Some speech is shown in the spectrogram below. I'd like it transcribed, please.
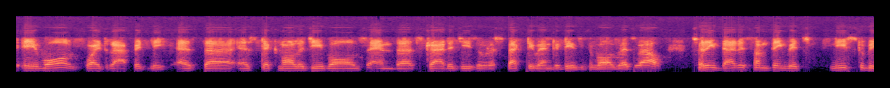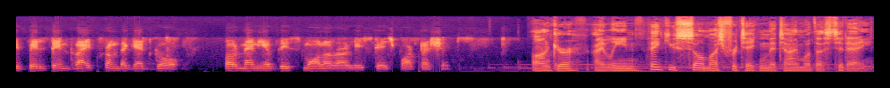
evolved quite rapidly as the as technology evolves and the strategies of respective entities evolve as well. So I think that is something which needs to be built in right from the get go for many of these smaller early stage partnerships. Ankur, Eileen, thank you so much for taking the time with us today.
